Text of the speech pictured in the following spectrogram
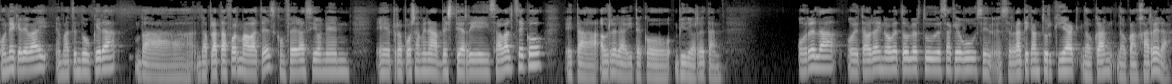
honek ere bai, ematen du aukera, ba, da plataforma batez, konfederazionen e, proposamena beste herri zabaltzeko eta aurrera egiteko bide horretan. Horrela, o eta orain hobeto ulertu dezakegu zein, zergatikan Turkiak daukan daukan jarrera.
